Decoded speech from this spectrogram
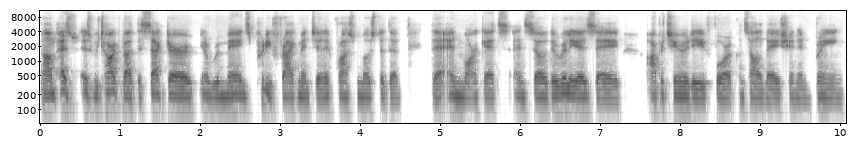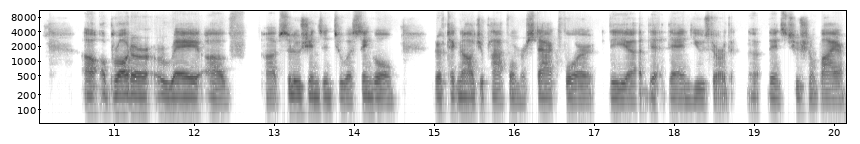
Um, as as we talked about, the sector you know remains pretty fragmented across most of the the end markets, and so there really is a opportunity for consolidation and bringing uh, a broader array of uh, solutions into a single sort of technology platform or stack for the uh, the, the, end user or the, uh, the, institutional buyer.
